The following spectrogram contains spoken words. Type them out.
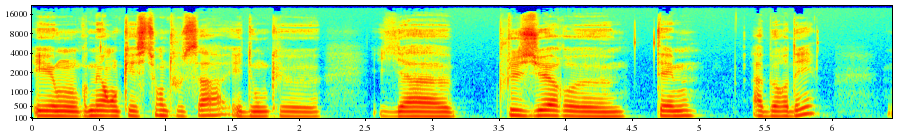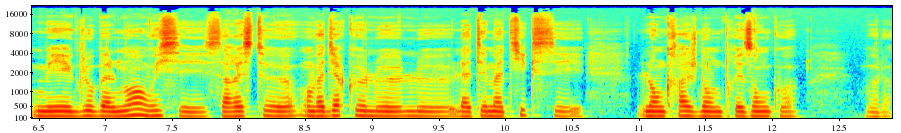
et on remet en question tout ça. Et donc euh, il y a plusieurs euh, thèmes abordés, mais globalement, oui, ça reste. euh, On va dire que la thématique c'est l'ancrage dans le présent, quoi. Voilà.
